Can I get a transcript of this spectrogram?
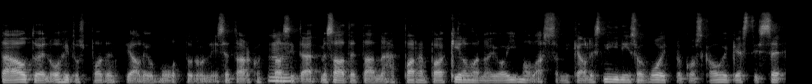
tämä autojen ohituspotentiaali on muuttunut, niin se tarkoittaa mm. sitä, että me saatetaan nähdä parempaa kilvana jo Imolassa, mikä olisi niin iso voitto, koska oikeasti se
